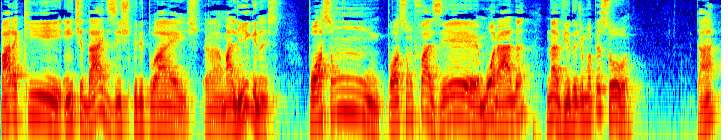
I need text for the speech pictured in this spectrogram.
para que entidades espirituais uh, malignas possam, possam fazer morada na vida de uma pessoa, tá?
